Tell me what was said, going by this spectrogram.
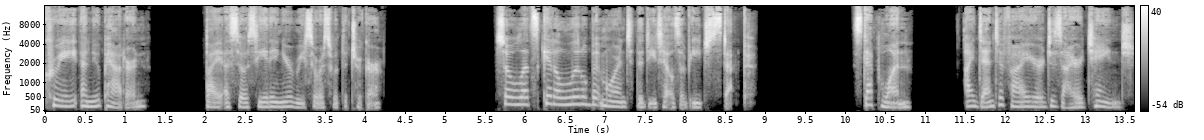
create a new pattern by associating your resource with the trigger. So let's get a little bit more into the details of each step. Step one, identify your desired change.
